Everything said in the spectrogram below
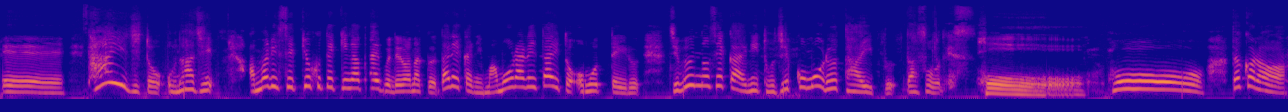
えー、胎児と同じ、あまり積極的なタイプではなく、誰かに守られたいと思っている、自分の世界に閉じこもるタイプだそうです。ほー。ほー。だから、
